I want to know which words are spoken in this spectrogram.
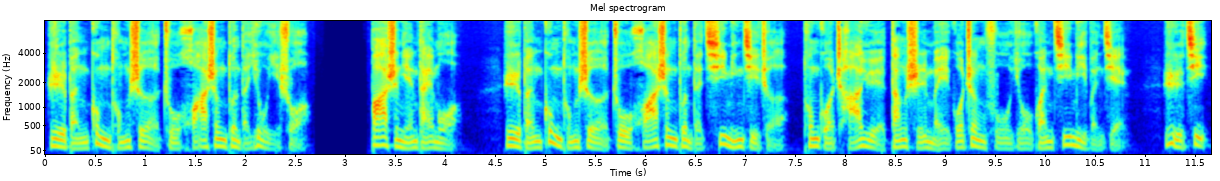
日本共同社驻华盛顿的右翼说。八十年代末，日本共同社驻华盛顿的七名记者通过查阅当时美国政府有关机密文件、日记、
